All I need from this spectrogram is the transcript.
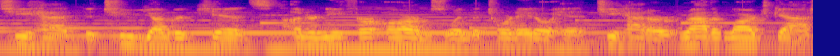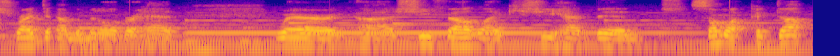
She had the two younger kids underneath her arms when the tornado hit. She had a rather large gash right down the middle of her head where uh, she felt like she had been somewhat picked up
